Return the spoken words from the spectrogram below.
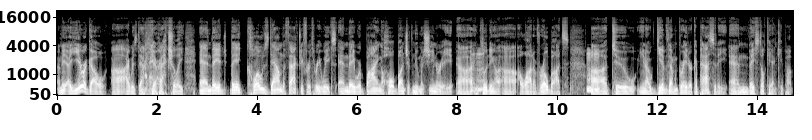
I mean, a year ago, uh, I was down there actually, and they had, they had closed down the factory for three weeks, and they were buying a whole bunch of new machinery, mm-hmm including a, a lot of robots, mm-hmm. uh, to you know give them greater capacity, and they still can't keep up.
